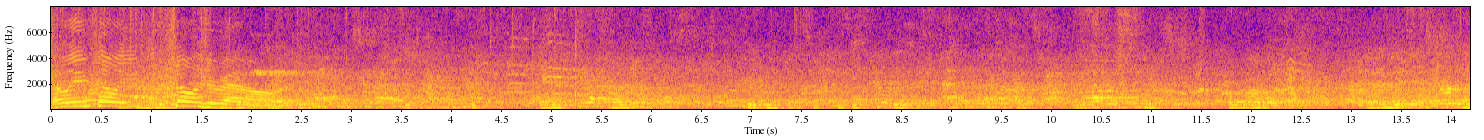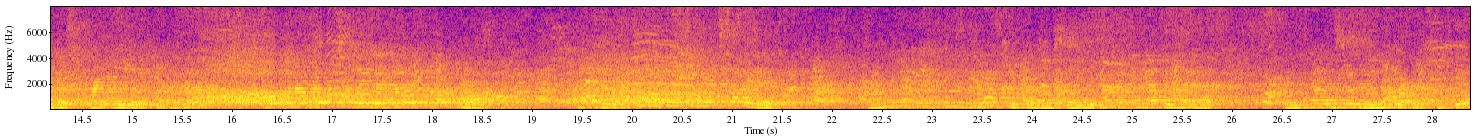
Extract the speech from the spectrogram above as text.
Ellie and Kelly, Challengers round. And This is. And certainly a sprightly little competitor. Oh, but unfortunately, the belly got wrong. And really too excited. Really enthusiastic though, so you gotta beat Ellie that. And Kelly certainly knows that she did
